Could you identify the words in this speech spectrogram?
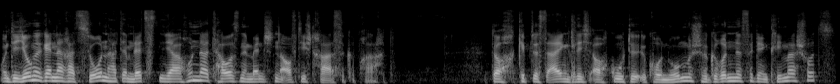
und die junge Generation hat im letzten Jahr Hunderttausende Menschen auf die Straße gebracht. Doch gibt es eigentlich auch gute ökonomische Gründe für den Klimaschutz?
